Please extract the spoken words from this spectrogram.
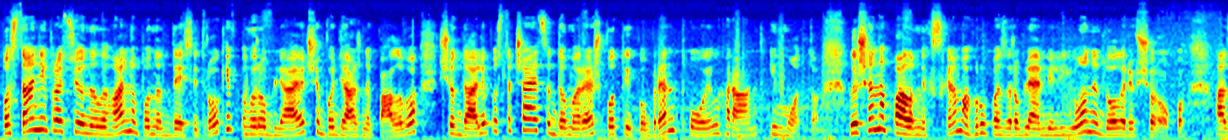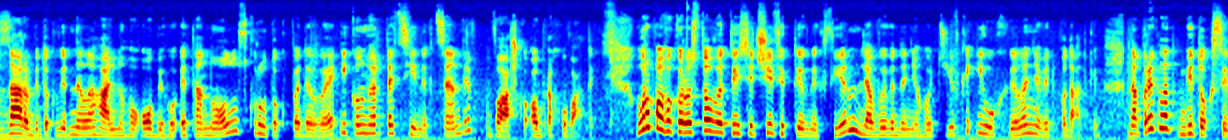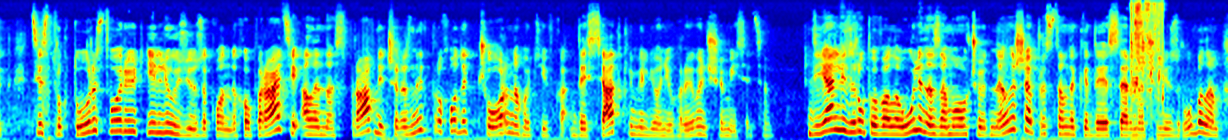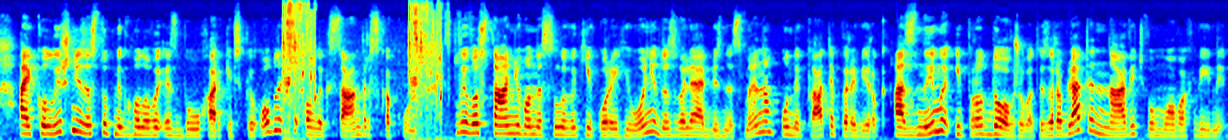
Останній працює нелегально понад 10 років, виробляючи бодяжне паливо, що далі постачається до мереж по типу Brent Oil, Grand і Motto. Лише на паливних схемах група заробляє мільйони доларів щороку. А заробіток від нелегального обігу етанолу, скруток ПДВ і конвертаційних центрів важко обрахувати. Група використовує тисячі фіктивних фірм для виведення готівки і ухилення від податків. Наприклад, бітоксид. Ці структури створюють ілюзію законних операцій, але насправді через них проходить чорна готівка десятки мільйонів гривень щомісяця. Діяльність групи Валауліна замовчують не лише представники ДСР на чолі з Рубелем, а й колишній заступник голови СБУ Харківської області Олександр Скакун. Вплив останнього на силовиків у регіоні дозволяє бізнесменам уникати перевірок, а з ними і продовжувати заробляти навіть в умовах війни.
